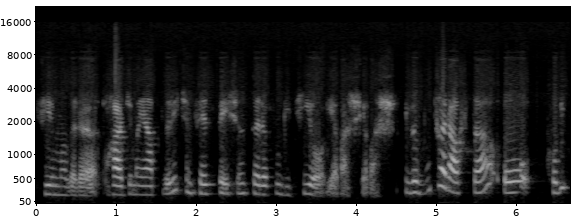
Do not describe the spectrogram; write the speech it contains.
firmalara harcama yaptıkları için fast fashion tarafı bitiyor yavaş yavaş. Ve bu tarafta o Covid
